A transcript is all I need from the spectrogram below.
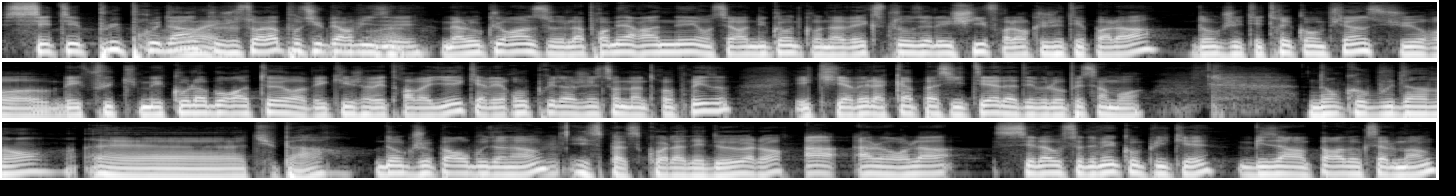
C'était plus prudent Ouais. que je sois là pour superviser. Ouais. Mais à l'occurrence, la première année, on s'est rendu compte qu'on avait explosé les chiffres alors que j'étais pas là. Donc j'étais très confiant sur euh, mes, mes collaborateurs avec qui j'avais travaillé, qui avaient repris la gestion de l'entreprise et qui avaient la capacité à la développer sans moi. Donc, au bout d'un an, euh, tu pars. Donc je pars au bout d'un an. Il se passe quoi l'année 2 alors? Ah, alors là, c'est là où ça devient compliqué, bizarre, paradoxalement.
